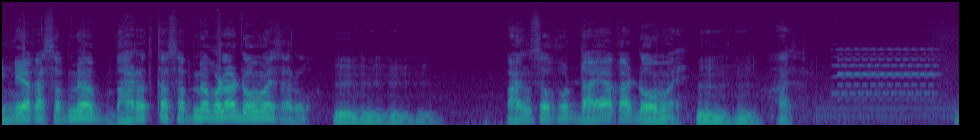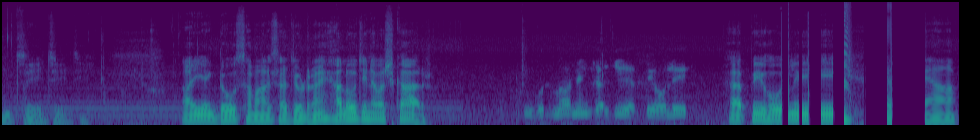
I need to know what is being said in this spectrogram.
इंडिया का सब में भारत का सब में बड़ा डोम है सर वो। हम्म हम्म हम्म हम्म। 500 फुट डाया का डोम है। हम्म हम्म। हाँ सर। जी जी जी। आइए एक दोस्त हमारे साथ जुड़ रहे हैं। हेलो जी नमस्कार। Good morning sir ji happy Holi. Happy Holi. हैं आप?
